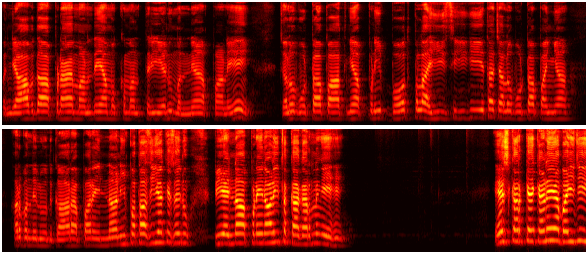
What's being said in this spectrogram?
ਪੰਜਾਬ ਦਾ ਆਪਣਾ ਮੰਨਦੇ ਆ ਮੁੱਖ ਮੰਤਰੀ, ਇਹਨੂੰ ਮੰਨਿਆ ਆਪਾਂ ਨੇ। ਚਲੋ ਵੋਟਾਂ ਪਾਤੀਆਂ, ਆਪਣੀ ਬਹੁਤ ਭਲਾਈ ਸੀਗੀ, ਇਹ ਤਾਂ ਚਲੋ ਵੋਟਾਂ ਪਾਈਆਂ, ਹਰ ਬੰਦੇ ਨੂੰ ਅਧਿਕਾਰ ਆ, ਪਰ ਇੰਨਾ ਨਹੀਂ ਪਤਾ ਸੀਗਾ ਕਿਸੇ ਨੂੰ ਵੀ ਇੰਨਾ ਆਪਣੇ ਨਾਲ ਹੀ ਧੱਕਾ ਕਰਨਗੇ ਇਹ। ਇਸ ਕਰਕੇ ਕਹਣੇ ਆ ਬਾਈ ਜੀ,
